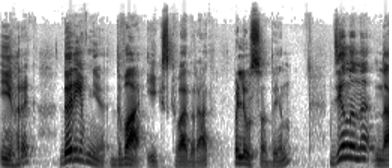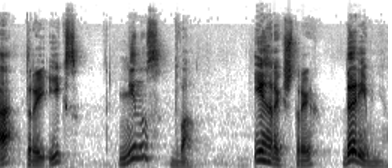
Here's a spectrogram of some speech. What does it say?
y дорівнює 2х квадрат плюс 1 ділене на 3х мінус 2. y штрих дорівнює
